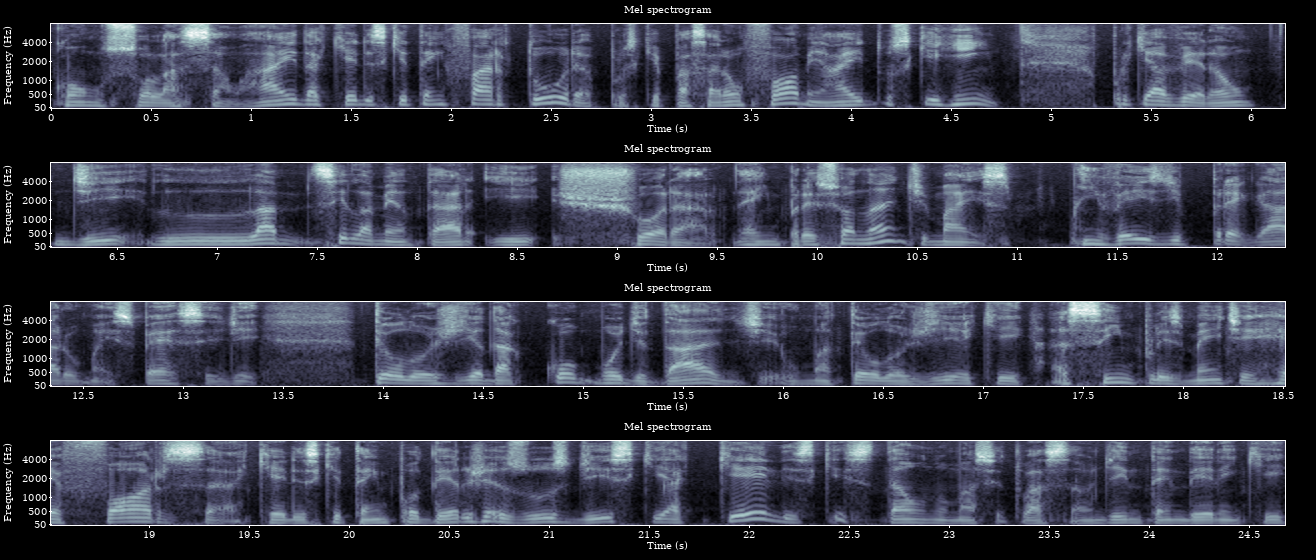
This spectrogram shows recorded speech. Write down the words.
consolação. Ai daqueles que têm fartura, porque passarão fome. Ai dos que riem, porque haverão de se lamentar e chorar. É impressionante, mas em vez de pregar uma espécie de teologia da comodidade, uma teologia que simplesmente reforça aqueles que têm poder, Jesus diz que aqueles que estão numa situação de entenderem que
